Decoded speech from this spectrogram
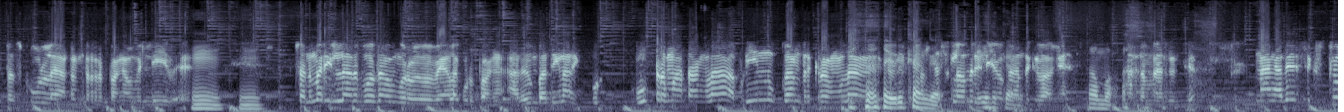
இப்ப ஸ்கூல்ல அட்டெண்டர் இருப்பாங்க அவங்க லீவு அந்த மாதிரி இல்லாத போது அவங்க ஒரு வேலை கொடுப்பாங்க. அதுவும் பாத்தீங்கன்னா கூப்பிட மாட்டாங்களா அப்படின்னு உட்கார்ந்து இருக்கிறவங்கள இருக்காங்க. வந்து ரெடியா. உட்காந்துக்குவாங்க ஆமாம் அந்த மாதிரி இருக்கு. நாங்க அதே சிக்ஸ் டு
